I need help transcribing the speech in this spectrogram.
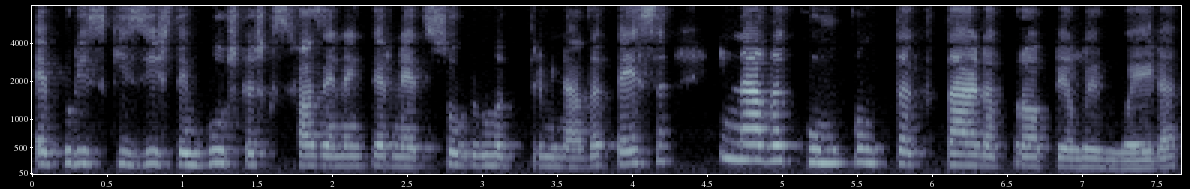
é por isso que existem buscas que se fazem na internet sobre uma determinada peça e nada como contactar a própria leiloeira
